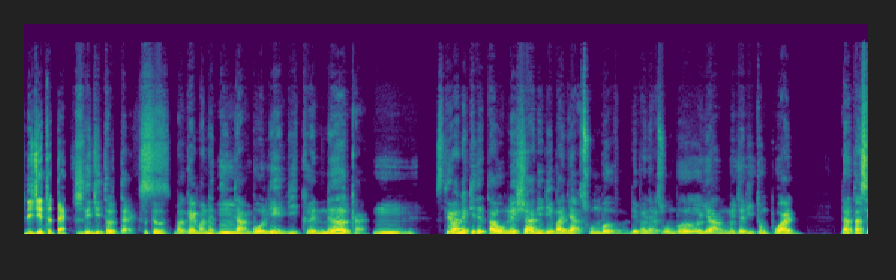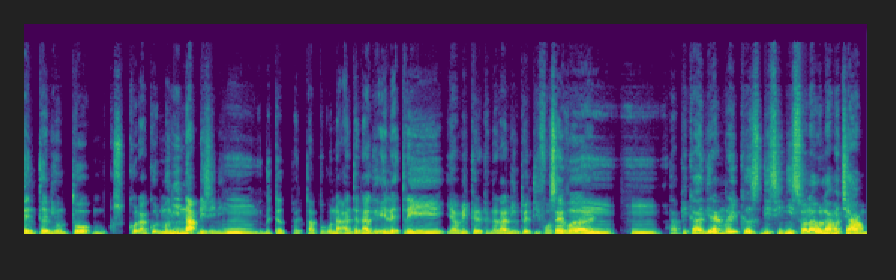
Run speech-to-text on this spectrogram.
digital tax. digital tax. Betul. Bagaimana Hmm. tidak boleh dikenakan. Hmm. Setiap mana kita tahu Malaysia ni dia banyak sumber. Dia banyak sumber yang menjadi tumpuan data center ni untuk quote unquote menginap di sini. Hmm. Betul. Tentang penggunaan tenaga elektrik yang mereka kena running 24/7. Hmm. Hmm. Tapi kehadiran mereka di sini seolah-olah macam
